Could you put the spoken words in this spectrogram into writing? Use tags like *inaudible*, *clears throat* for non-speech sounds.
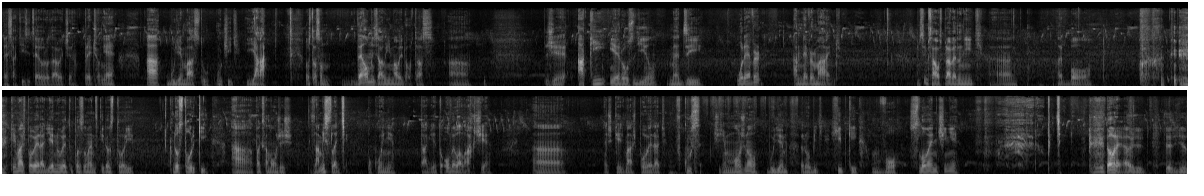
10 tisíc eur za večer. Prečo nie? A budem vás tu učiť ja. Dostal som veľmi zaujímavý dotaz, a, že aký je rozdiel medzi whatever a never mind. Musím sa ospravedlniť, lebo *laughs* keď máš povedať jednu vetu po slovensky do story, do storky a pak sa môžeš zamysleť pokojne, tak je to oveľa ľahšie, než keď máš povedať v kuse. Čiže možno budem robiť chybky vo slovenčine. *laughs* Dobre, ja už,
